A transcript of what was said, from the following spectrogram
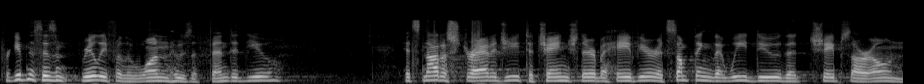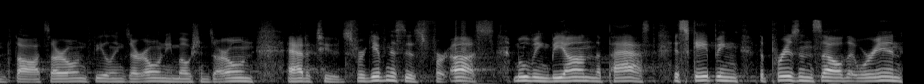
Forgiveness isn't really for the one who's offended you. It's not a strategy to change their behavior. It's something that we do that shapes our own thoughts, our own feelings, our own emotions, our own attitudes. Forgiveness is for us moving beyond the past, escaping the prison cell that we're in,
